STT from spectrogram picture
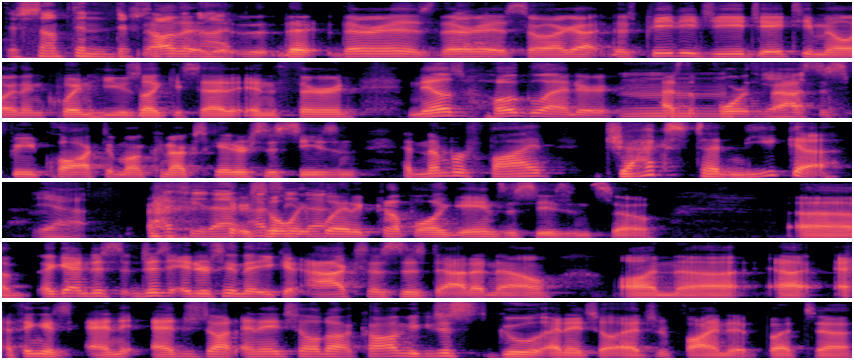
There's something. There's something. No, there, there, there is. There yeah. is. So I got there's PDG, JT Miller, then Quinn Hughes, like you said, in third. Nils Hoglander mm, has the mm, fourth yeah. fastest speed clocked among Canucks skaters this season. At number five, Jack Studnicka. Yeah, I see that. He's only that. played a couple of games this season. So uh, again, just just interesting that you can access this data now on uh, uh, I think it's edge.nhl.com. You can just Google NHL Edge and find it. But uh,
